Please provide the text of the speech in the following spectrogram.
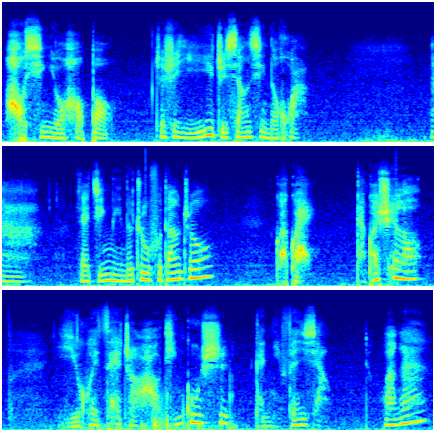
好心有好报。这是姨一直相信的话。那在精灵的祝福当中，乖乖，赶快睡喽！姨会再找好听故事跟你分享。晚安。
